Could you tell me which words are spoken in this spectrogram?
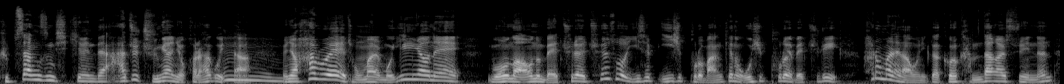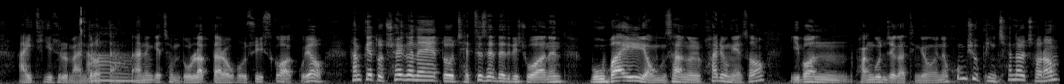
급상승시키는데 아주 중요한 역할을 하고 있다. 음. 왜냐 하루에 정말 뭐 1년에 뭐 나오는 매출의 최소 20, 20% 많게는 50%의 매출이 하루 만에 나오니까 그걸 감당할 수 있는 IT 기술을 만들었다라는 게참 놀랍다라고 볼 수 있을 것 같고요. 함께 또 최근에 또 Z세대들이 좋아하는 모바일 영상을 활용해서 이번 광군제 같은 경우에는 홈쇼핑 채널처럼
